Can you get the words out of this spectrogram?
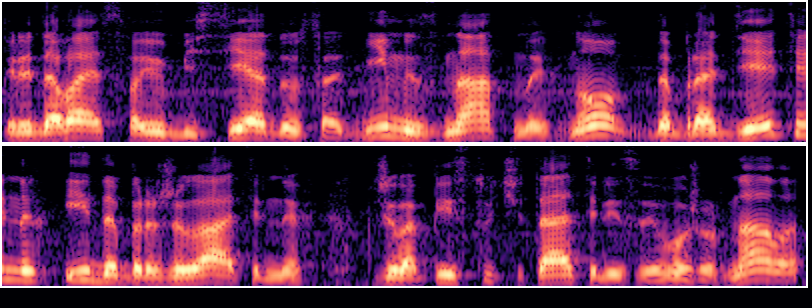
передавая свою беседу с одним из знатных, но добродетельных и доброжелательных к живописцу читателей своего журнала,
